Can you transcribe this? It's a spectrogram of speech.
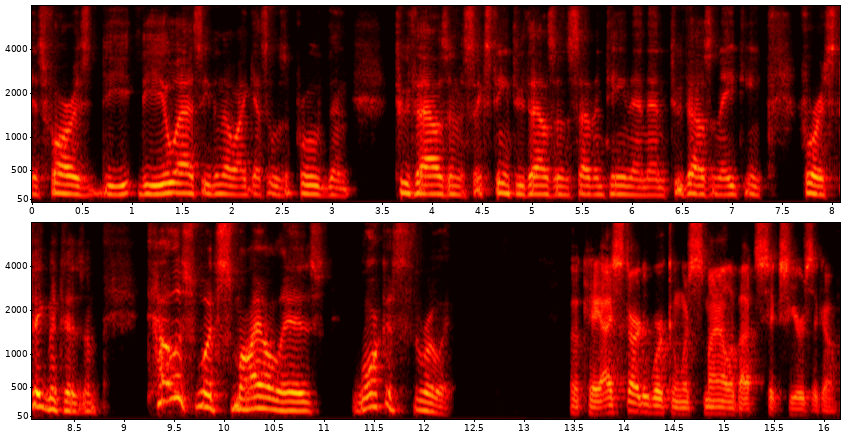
as far as the the US, even though I guess it was approved in 2016, 2017, and then 2018 for astigmatism. Tell us what Smile is Walk us through it. Okay, I started working with Smile about six years ago.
